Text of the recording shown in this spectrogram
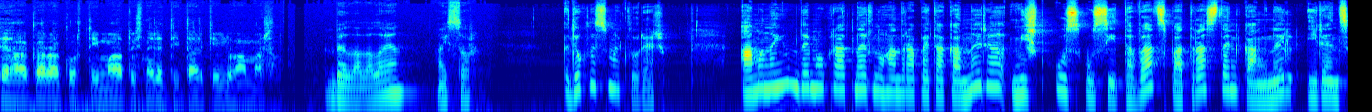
թե հակառակորդի մատույցները դիտարկելու համար։ Բելալալայան այսօր Դուգլաս Մակլուրեր ԱՄՆ-ում դեմոկրատներն ու հանրապետականները միշտ ուս-ուսի տված պատրաստ են կանգնել իրենց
